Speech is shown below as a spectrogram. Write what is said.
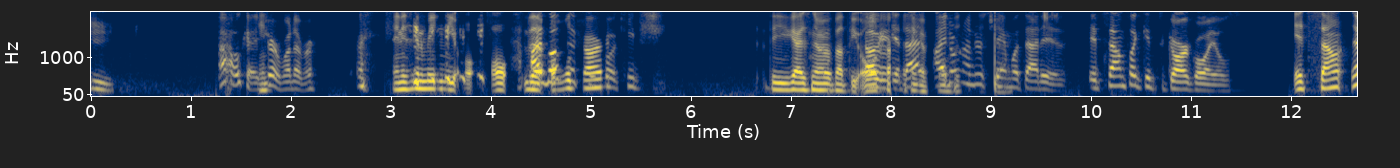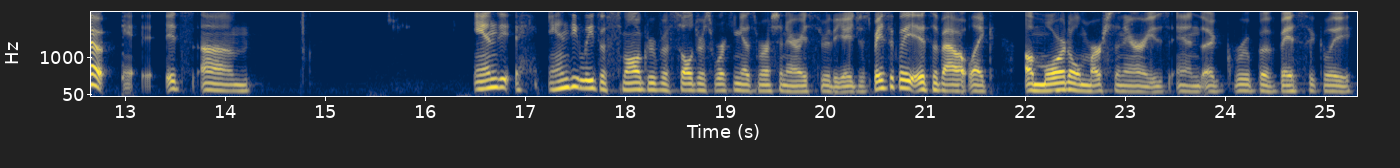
Oh, okay, In- sure, whatever. and he's going to be in the o- the I love old that guard. Fuqua keeps. Do you guys know about the old? Oh yeah, that I've I don't understand what that is. It sounds like it's gargoyles. It sound no. i- It's um. Andy Andy leads a small group of soldiers working as mercenaries through the ages. Basically, it's about like immortal mercenaries and a group of basically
